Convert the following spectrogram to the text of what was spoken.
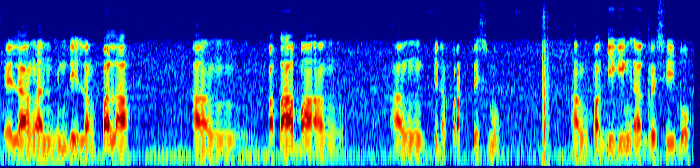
Kailangan hindi lang pala ang patama ang ang pinapraktis mo ang pagiging agresibo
